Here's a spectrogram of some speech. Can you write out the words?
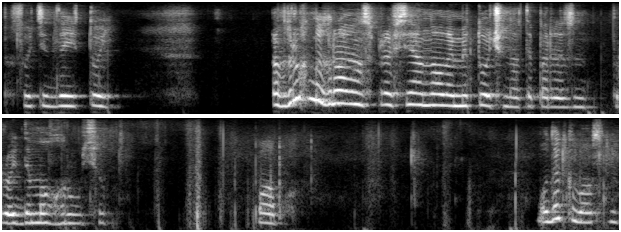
По суті, де й той. А вдруг ми граємо з професіоналами точно тепер пройдемо грусю. Папа. Буде класно.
